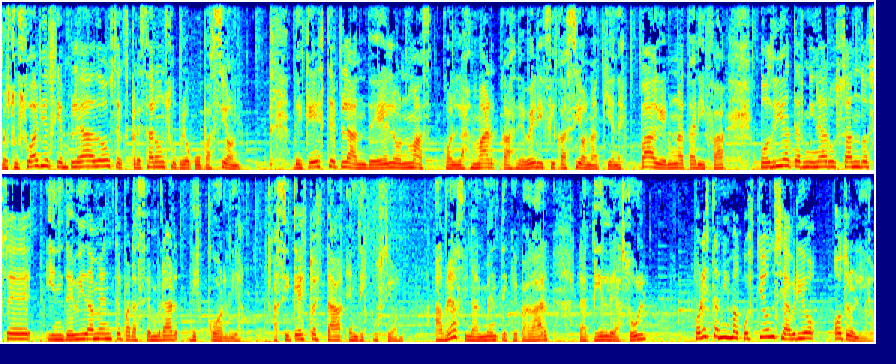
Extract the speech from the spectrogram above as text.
Los usuarios y empleados expresaron su preocupación de que este plan de Elon Musk con las marcas de verificación a quienes paguen una tarifa podría terminar usándose indebidamente para sembrar discordia. Así que esto está en discusión. ¿Habrá finalmente que pagar la tilde azul? Por esta misma cuestión se abrió otro lío.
